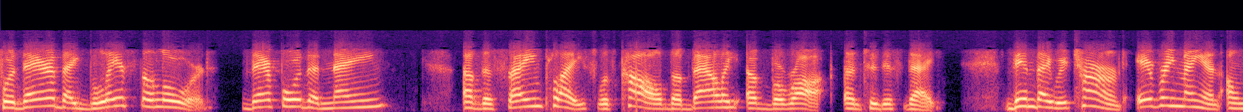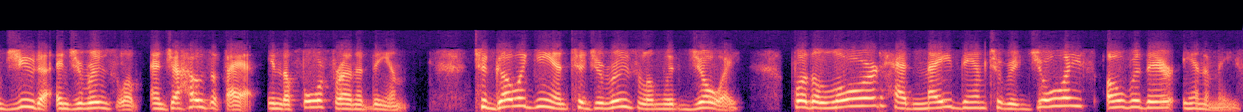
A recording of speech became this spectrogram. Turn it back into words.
For there they blessed the Lord. Therefore the name of the same place was called the valley of Berachah unto this day. Then they returned, every man on Judah and Jerusalem, and Jehoshaphat in the forefront of them, to go again to Jerusalem with joy, for the Lord had made them to rejoice over their enemies.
